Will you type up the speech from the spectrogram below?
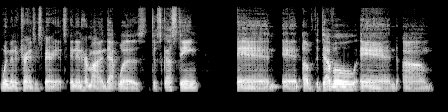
women of trans experience. And in her mind, that was disgusting and and of the devil. And um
